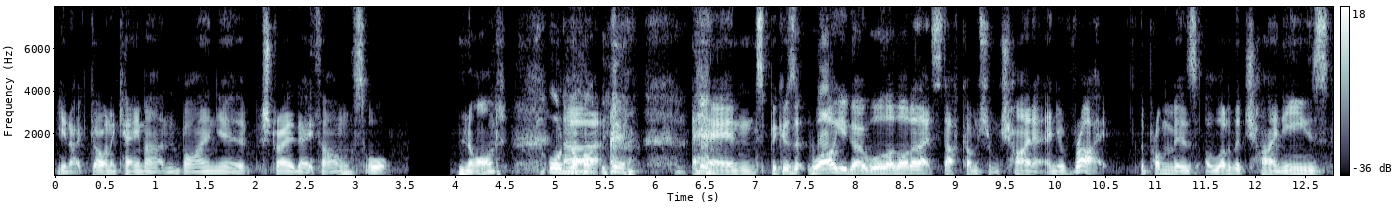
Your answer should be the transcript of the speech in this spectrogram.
you know going to Kmart and buying your Australia Day thongs or not Or not, uh, yeah. and because while you go, well, a lot of that stuff comes from China, and you're right. The problem is a lot of the Chinese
